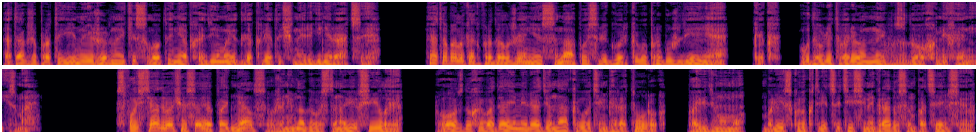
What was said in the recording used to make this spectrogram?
а также протеины и жирные кислоты, необходимые для клеточной регенерации. Это было как продолжение сна после горького пробуждения, как удовлетворенный вздох механизма. Спустя два часа я поднялся, уже немного восстановив силы. Воздух и вода имели одинаковую температуру, по-видимому, близкую к 37 градусам по Цельсию,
